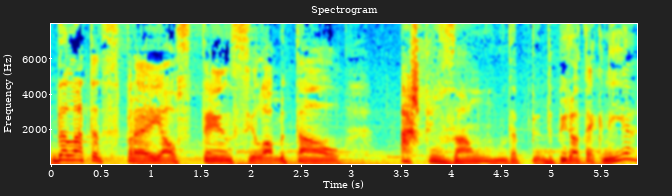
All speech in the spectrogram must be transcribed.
Da lata de spray ao stencil, ao metal, à explosão de pirotecnia?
